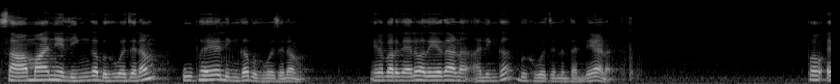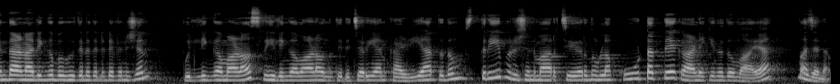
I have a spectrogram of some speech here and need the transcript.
സാമാന്യ ലിംഗ ബഹുവചനം ഉഭയലിംഗ ബഹുവചനം. ഇങ്ങനെ പറഞ്ഞാലും അതേതാണ് അലിംഗ ബഹുവചനം തന്നെയാണ്. അപ്പോൾ എന്താണ് അലിംഗ ബഹുജനത്തിന്റെ ഡെഫിനിഷൻ പുല്ലിംഗമാണോ സ്ത്രീലിംഗമാണോ എന്ന് തിരിച്ചറിയാൻ കഴിയാത്തതും സ്ത്രീ പുരുഷന്മാർ ചേർന്നുള്ള കൂട്ടത്തെ കാണിക്കുന്നതുമായ വചനം.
